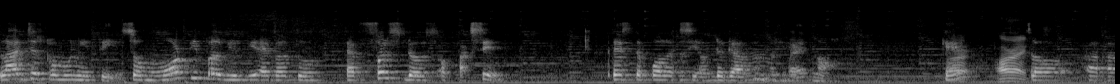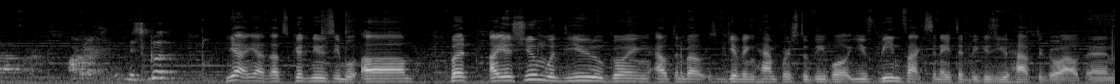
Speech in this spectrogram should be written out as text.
larger community. So more people will be able to have first dose of vaccine. That's the policy of the government right now. Okay. All right. All right. So uh, it's good. Yeah, yeah, that's good news, Ibu. Um, but I assume with you going out and about giving hampers to people, you've been vaccinated because you have to go out and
